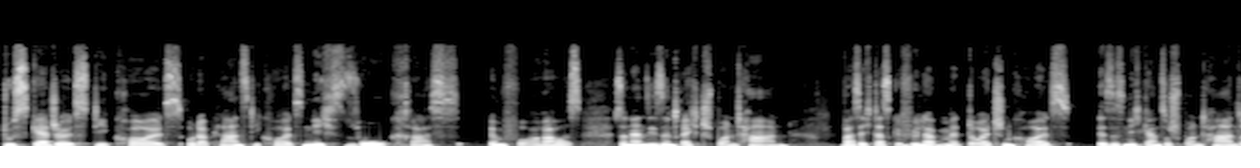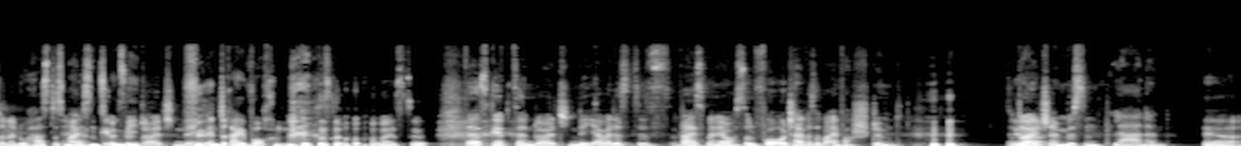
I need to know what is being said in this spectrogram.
du schedulst die Calls oder planst die Calls nicht so krass im Voraus, sondern sie sind recht spontan. Was ich das Gefühl mhm. habe, mit deutschen Calls ist es nicht ganz so spontan, sondern du hast es ja, meistens irgendwie für in drei Wochen. so, weißt du? Das gibt es im Deutschen nicht, aber das, das weiß man ja auch. So ein Vorurteil, was aber einfach stimmt. So ja. Deutsche müssen planen. Ja.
